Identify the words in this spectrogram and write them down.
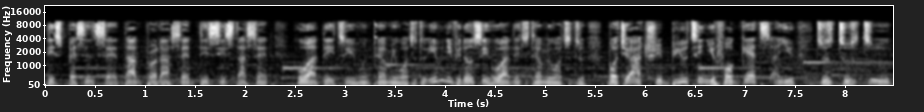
this person said that brother said this sister said who are they to even tell me what to do? Even if you don't say who are they to tell me what to do but you're attributing you forget and you to to, to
